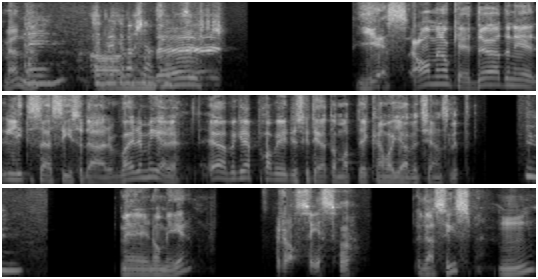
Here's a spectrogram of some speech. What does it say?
Men, Eh, det brukar vara känsligt. Yes. Ja, men okej. Döden är lite så här si så där. Vad är det mer? Övergrepp har vi ju diskuterat om att det kan vara jävligt känsligt. Mm. Men är det något mer? Rasism. Rasism. Mm.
